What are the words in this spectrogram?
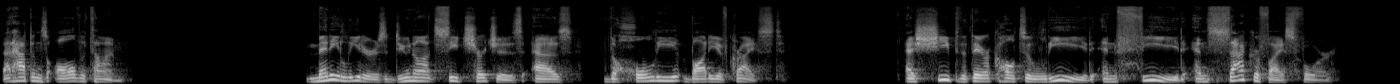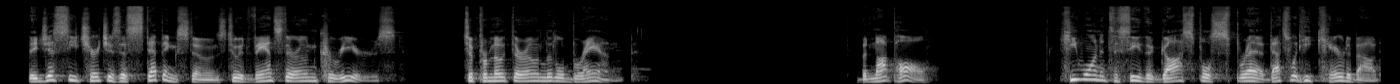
That happens all the time. Many leaders do not see churches as the holy body of Christ, as sheep that they are called to lead and feed and sacrifice for. They just see churches as stepping stones to advance their own careers, to promote their own little brand but not Paul. He wanted to see the gospel spread. That's what he cared about.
